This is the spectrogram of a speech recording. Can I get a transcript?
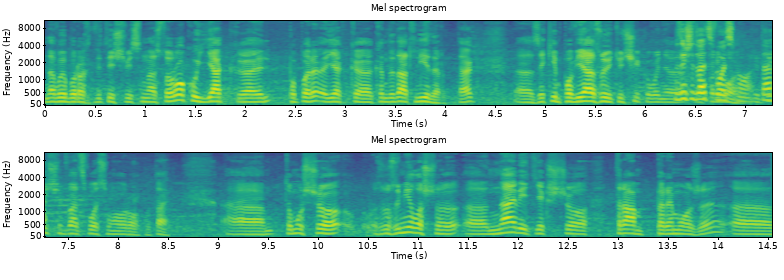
на виборах 2018 року як як кандидат-лідер, так з яким пов'язують очікування 2028-го, 2028 року, так. Е, Тому що зрозуміло, що е, навіть якщо Трамп переможе е,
